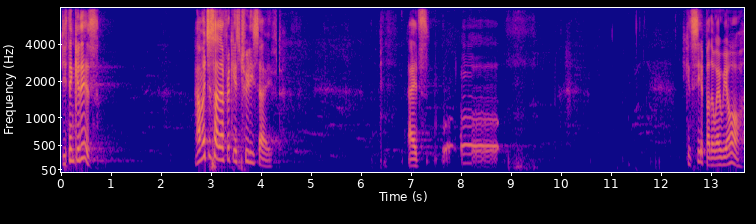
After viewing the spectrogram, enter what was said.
Do you think it is? How much of South Africa is truly saved? Ah, it's can see it by the way we are.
